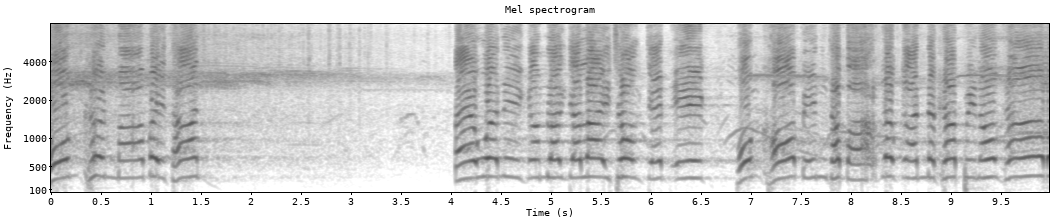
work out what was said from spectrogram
ผมขึ้นมาไม่ทัน แต่ว่านี่กำลังจะไล่ช่องเจ็ดอีก ผมขอบินทบาทแล้วกันนะครับพี่น้องครับ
